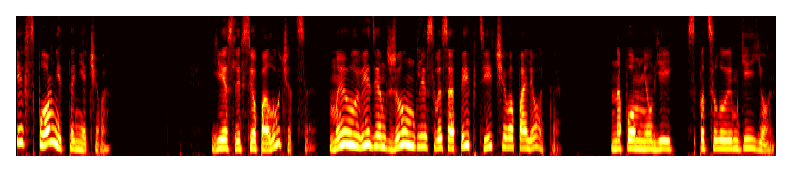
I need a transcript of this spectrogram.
и вспомнить-то нечего. Если все получится, мы увидим джунгли с высоты птичьего полета, напомнил ей с поцелуем Гийон.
